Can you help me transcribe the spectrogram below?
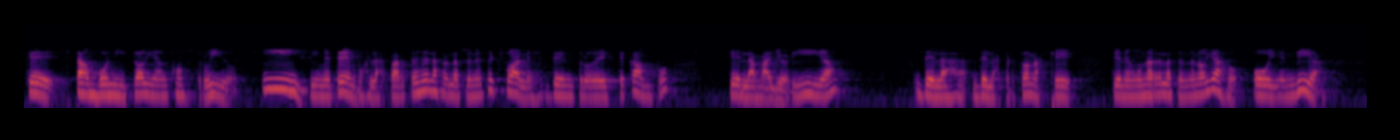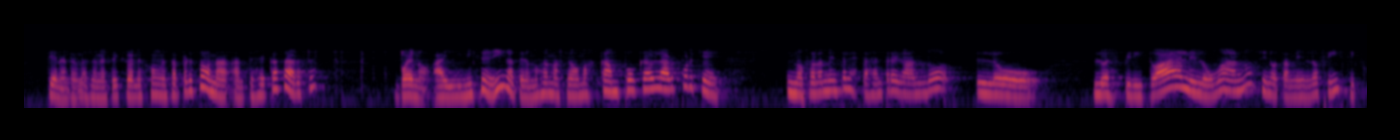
que tan bonito habían construido. Y si metemos las partes de las relaciones sexuales dentro de este campo, que la mayoría de las, de las personas que tienen una relación de noviazgo hoy en día tienen relaciones sexuales con esa persona antes de casarse, bueno, ahí ni se diga, tenemos demasiado más campo que hablar porque no solamente le estás entregando lo, lo espiritual y lo humano, sino también lo físico.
